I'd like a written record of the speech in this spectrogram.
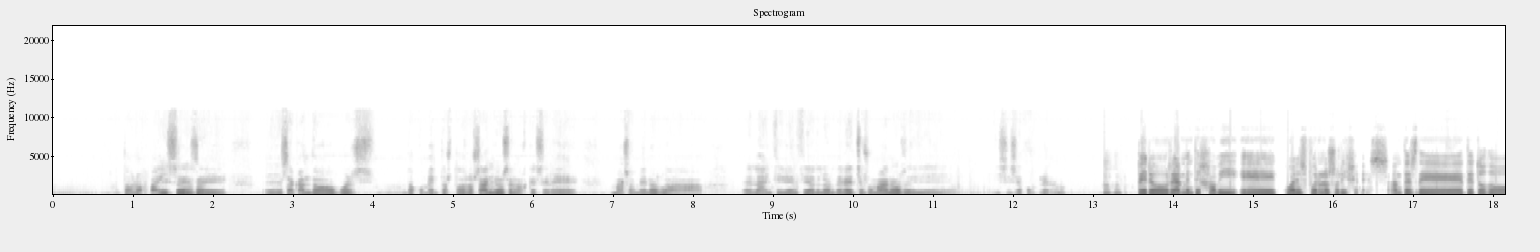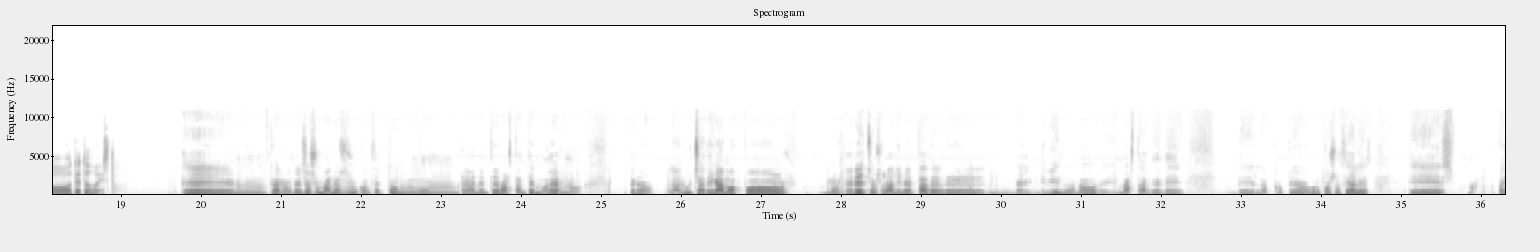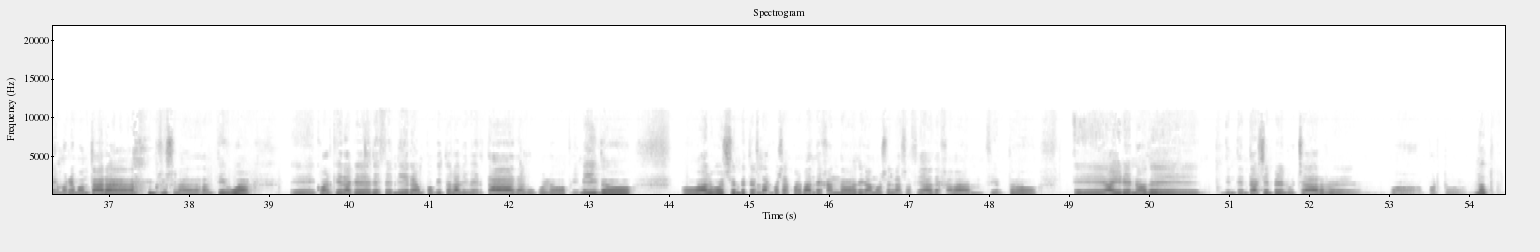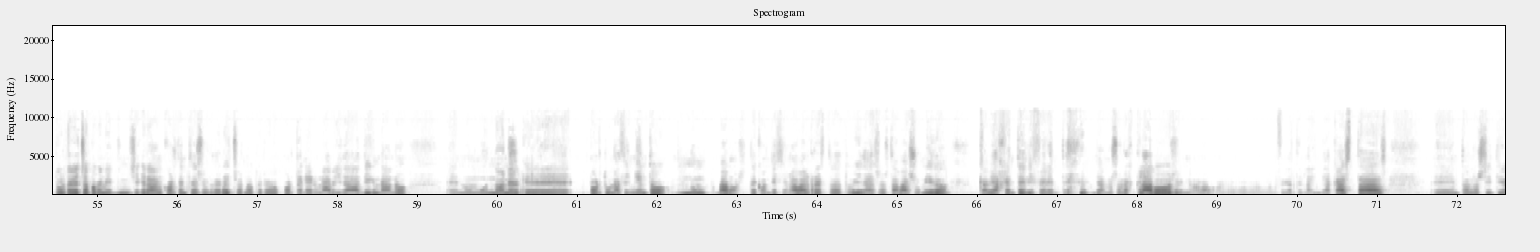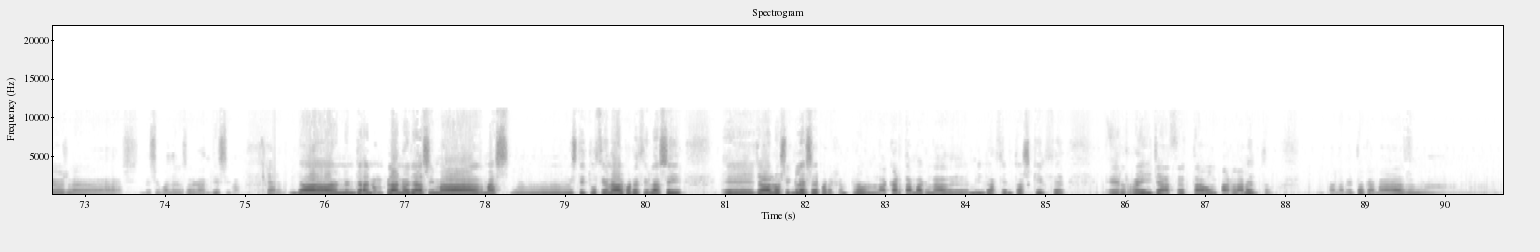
En todos los países, eh, eh, sacando, pues, documentos todos los años en los que se ve más o menos la, la incidencia de los derechos humanos y, si se cumplen o no. Pero realmente, Javi, eh, ¿cuáles fueron los orígenes antes de, todo, de todo esto? Eh, claro, los derechos humanos es un concepto realmente bastante moderno, pero la lucha, digamos, por los derechos o las libertades del individuo, ¿no? y más tarde de, de los propios grupos sociales, es, bueno, podríamos remontar a incluso la edad antigua, eh, cualquiera que defendiera un poquito la libertad de algún pueblo oprimido o algo, siempre todas estas cosas pues van dejando, digamos, en la sociedad dejaban cierto eh, aire, ¿no? De, intentar siempre luchar eh, por, tu, no tus derechos porque ni, ni, siquiera eran conscientes de sus derechos, ¿no? Pero por tener una vida digna, ¿no? En un mundo en el que por tu nacimiento, vamos, te condicionaba el resto de tu vida. Eso estaba asumido que había gente diferente, ya no solo esclavos, sino, fíjate, en la India castas, eh, en todos los sitios las desigualdades eran grandísimas. Ya, ya, en un plano ya así más, más mm, institucional, por decirlo así, eh, ya los ingleses, por ejemplo, en la Carta Magna de 1215, el rey ya acepta un parlamento, un parlamento que además mm,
